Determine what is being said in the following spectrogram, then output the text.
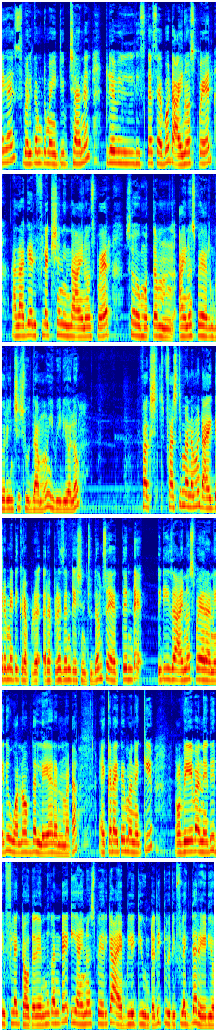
Hi guys welcome to my YouTube channel today will discuss about ionosphere అలాగే reflection in the ionosphere so మొత్తం ఐనోస్పైర్ గురించి చూద్దాము ఈ వీడియోలో. ఫస్ట్ ఫస్ట్ మనము డయాగ్రమేటిక్ రెప్ర రిప్రజెంటేషన్ చూద్దాం. సో ఎత్ అంటే ఇట్ ఈజ్ ఐనోస్పైర్ అనేది వన్ ఆఫ్ ద లేయర్ అనమాట ఎక్కడైతే మనకి వేవ్ అనేది రిఫ్లెక్ట్ అవుతుంది. ఎందుకంటే ఈ ఐనోస్పియర్కి ఆ ఎబిలిటీ ఉంటుంది to reflect the radio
